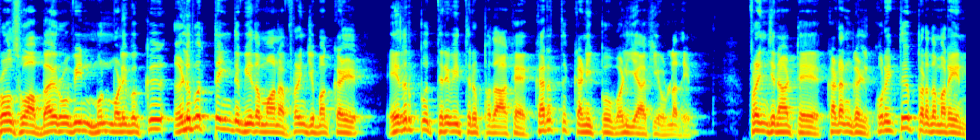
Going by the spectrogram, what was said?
பிரான்சுவா பைரோவின் முன்மொழிவுக்கு எழுபத்தைந்து வீதமான பிரெஞ்சு மக்கள் எதிர்ப்பு தெரிவித்திருப்பதாக கருத்து கணிப்பு வெளியாகியுள்ளது. பிரெஞ்சு நாட்டு கடன்கள் குறித்து பிரதமரின்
